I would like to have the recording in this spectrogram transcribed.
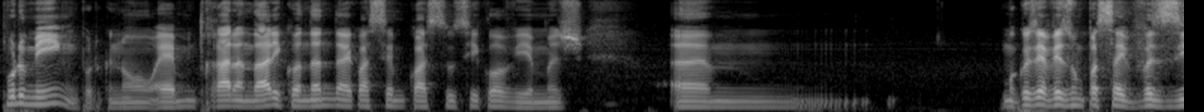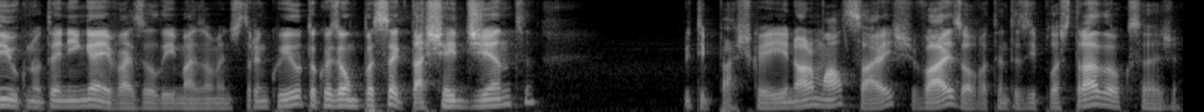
por mim, porque não é muito raro andar e quando ando é quase sempre quase tudo ciclovia, mas hum, uma coisa é veres um passeio vazio que não tem ninguém vais ali mais ou menos tranquilo, outra coisa é um passeio que está cheio de gente e tipo, acho que aí é normal, sais, vais, ou tentas ir pela estrada, ou o que seja,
